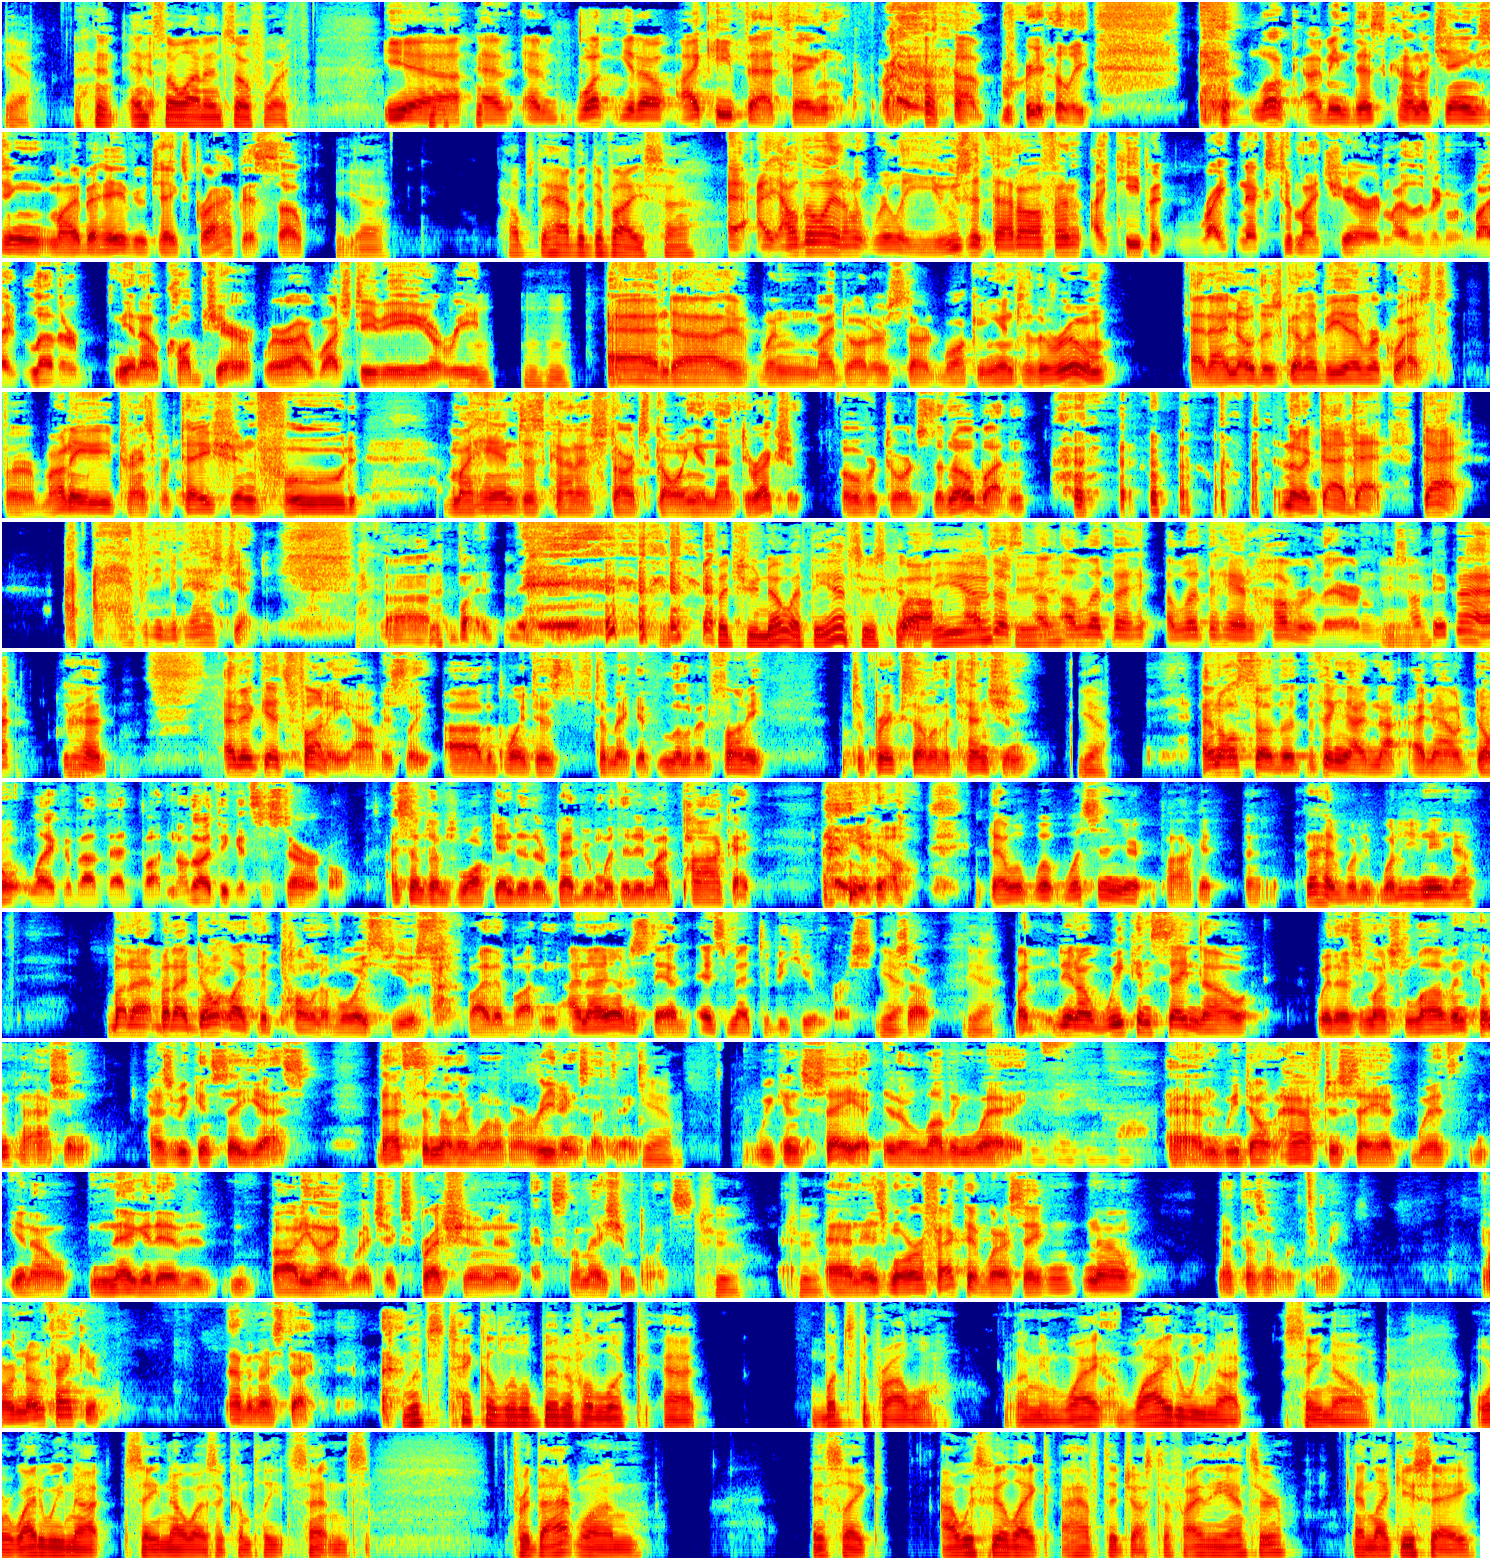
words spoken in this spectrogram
Yeah. and yeah. so on and so forth. Yeah, and and what you know, I keep that thing really. Look, I mean, this kind of changing my behavior takes practice. So yeah, helps to have a device, huh? I, although I don't really use it that often, I keep it right next to my chair in my living room, my leather, you know, club chair where I watch TV or read. Mm-hmm. mm-hmm. And uh, when my daughters start walking into the room, and I know there's going to be a request, for money, transportation, food. My hand just kind of starts going in that direction over towards the no button. and they're like, Dad, Dad, Dad, I, I haven't even asked yet. Uh, but but you know what the answer is going to well, be. I'll just I'll, I'll, let the I'll let the hand hover there, and yeah. okay, go ahead, go yeah. ahead. And it gets funny. Obviously, uh, the point is to make it a little bit funny, to break some of the tension. Yeah. And also the, the thing I, not, I now don't like about that button, although I think it's hysterical. I sometimes walk into their bedroom with it in my pocket. you know, that, what, what's in your pocket? Uh, go ahead. What, what do you need now? But I, but I don't like the tone of voice used by the button. And I understand it's meant to be humorous. Yeah. So, yeah. But, you know, we can say no with as much love and compassion as we can say yes. That's another one of our readings, I think. Yeah. We can say it in a loving way and we don't have to say it with you know negative body language expression and exclamation points. True true. And is more effective when i say no that doesn't work for me. Or no thank you. Have a nice day. Let's take a little bit of a look at what's the problem? I mean why why do we not say no? Or why do we not say no as a complete sentence? For that one it's like I always feel like I have to justify the answer. And like you say,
